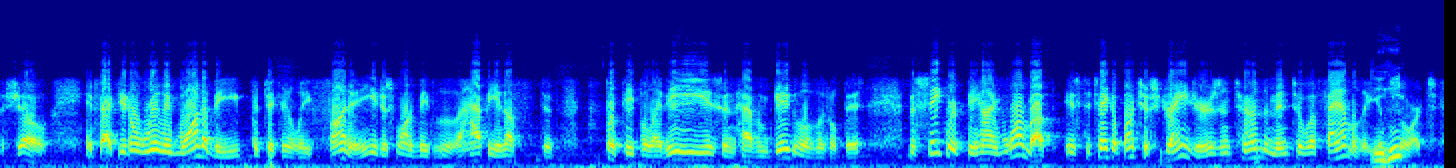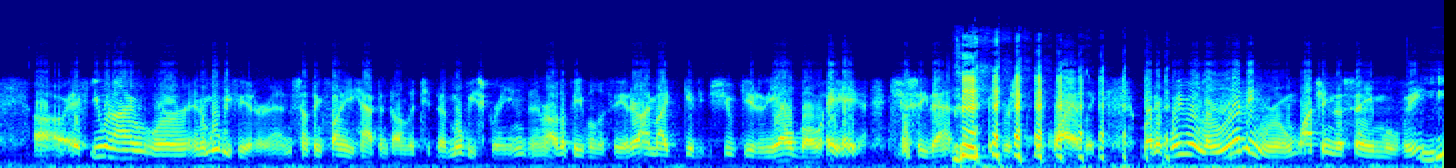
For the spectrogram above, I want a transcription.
the show. In fact, you don't really want to be particularly funny. You just want to be happy enough to put people at ease and have them giggle a little bit. The secret behind warm up is to take a bunch of strangers and turn them into a family mm-hmm. of sorts. Uh, if you and I were in a movie theater and something funny happened on the, t- the movie screen, there are other people in the theater. I might give shoot you to the elbow. Hey, hey, did you see that? quietly. But if we were in the living room watching the same movie. Mm-hmm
